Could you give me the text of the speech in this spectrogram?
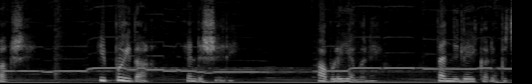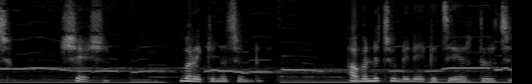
പക്ഷേ ഇപ്പോൾ ഇതാണ്. എന്റെ ശരി. അവൾ യമനെ തന്നിലേക്ക് അടുപ്പിച്ചു. ശേഷം വിറയ്ക്കുന്ന ചുണ്ടു അവന്റെ ചുണ്ടിലേക്ക് ചേർത്ത് വെച്ചു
